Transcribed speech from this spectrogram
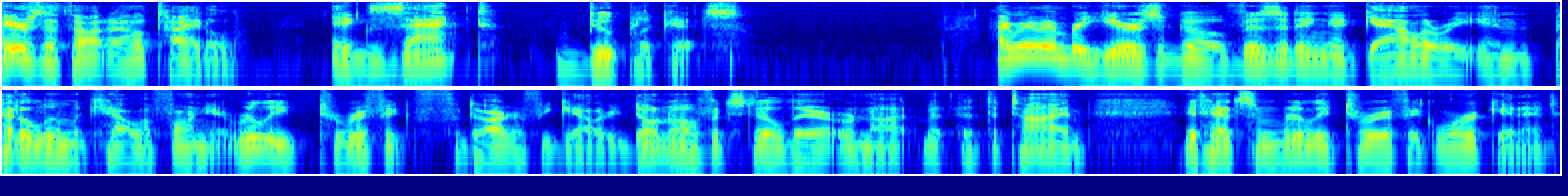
Here's the thought I'll title Exact Duplicates. I remember years ago visiting a gallery in Petaluma, California. Really terrific photography gallery. Don't know if it's still there or not, but at the time it had some really terrific work in it.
